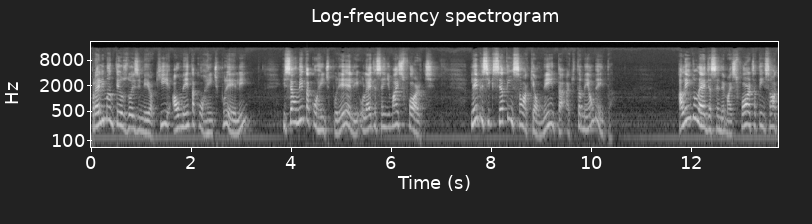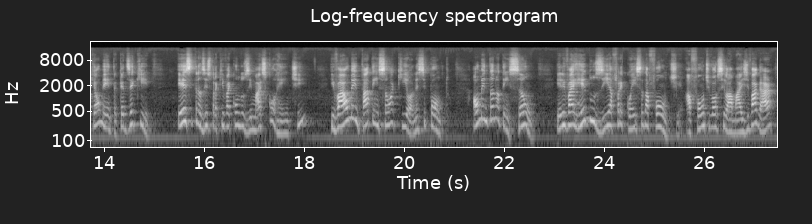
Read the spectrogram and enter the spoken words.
Para ele manter os 2,5 aqui, aumenta a corrente por ele. E se aumenta a corrente por ele, o LED acende mais forte. Lembre-se que se a tensão aqui aumenta, aqui também aumenta. Além do LED acender mais forte, a tensão aqui aumenta. Quer dizer que esse transistor aqui vai conduzir mais corrente e vai aumentar a tensão aqui, ó, nesse ponto. Aumentando a tensão, ele vai reduzir a frequência da fonte. A fonte vai oscilar mais devagar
